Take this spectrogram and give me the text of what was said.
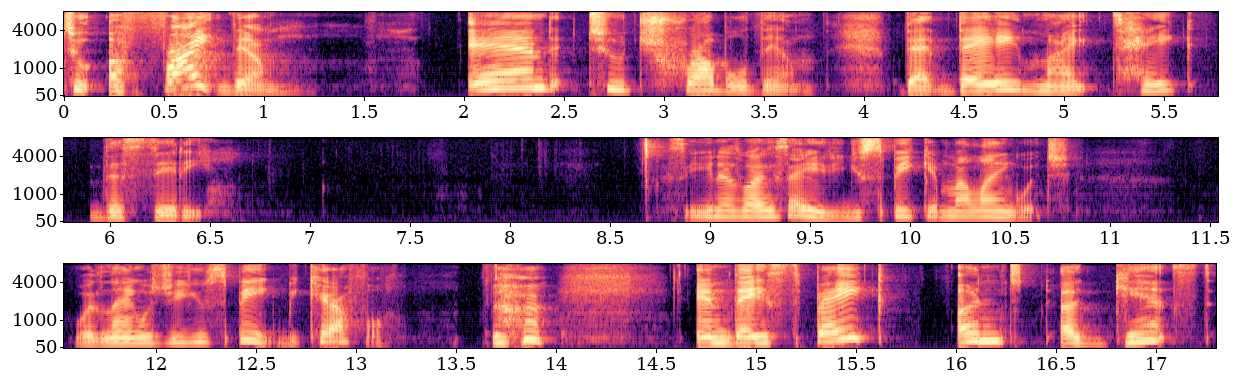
to affright them and to trouble them, that they might take the city. See, that's why I say you speak in my language. What language do you speak? Be careful. and they spake un- against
